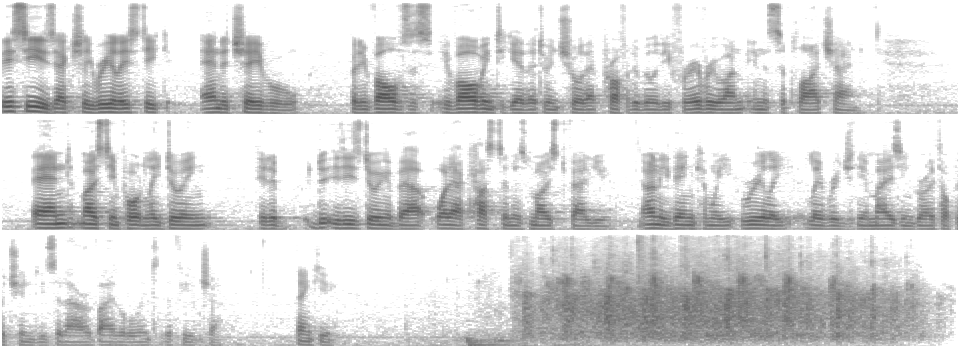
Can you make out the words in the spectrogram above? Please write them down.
This is actually realistic and achievable, but involves us evolving together to ensure that profitability for everyone in the supply chain. And most importantly, doing it, it is doing about what our customers most value. Only then can we really leverage the amazing growth opportunities that are available into the future. Thank you.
